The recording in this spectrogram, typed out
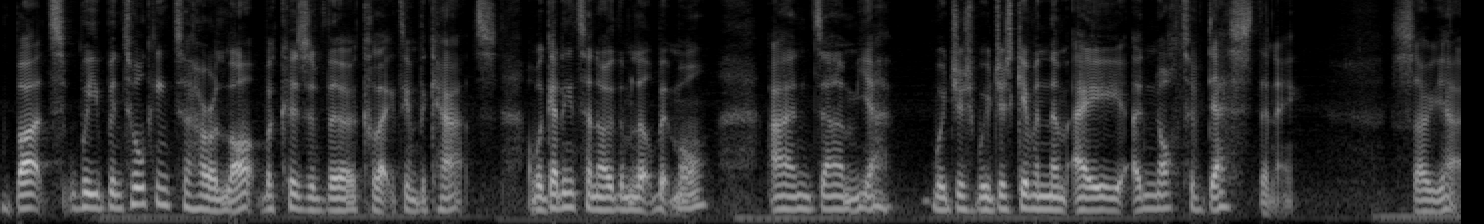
But we've been talking to her a lot because of the collecting of the cats, and we're getting to know them a little bit more. And um, yeah, we're just we've just given them a, a knot of destiny. So yeah,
